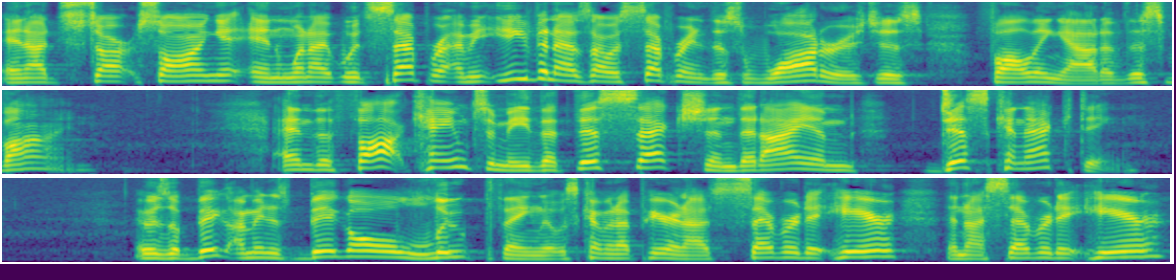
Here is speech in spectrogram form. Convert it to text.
and I'd start sawing it. And when I would separate, I mean, even as I was separating, this water is just falling out of this vine. And the thought came to me that this section that I am disconnecting, it was a big, I mean, this big old loop thing that was coming up here, and I severed it here, and I severed it here,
